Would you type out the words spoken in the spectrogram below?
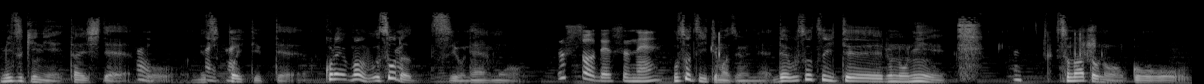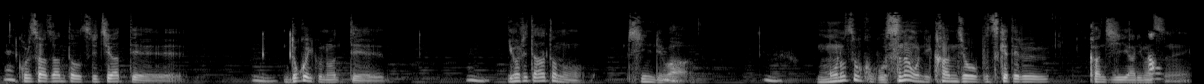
水木に対してはいこう熱っぽいって言って、これまあ嘘ですよね、も嘘ですね。う嘘ついてますよね。で嘘ついてるのにうん、その後のこううんコルサーさんとすれ違ってうん。どこ行くのってうん。言われた後のシーンでは、うんものすごくこう素直に感情をぶつけてる感じありますね。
